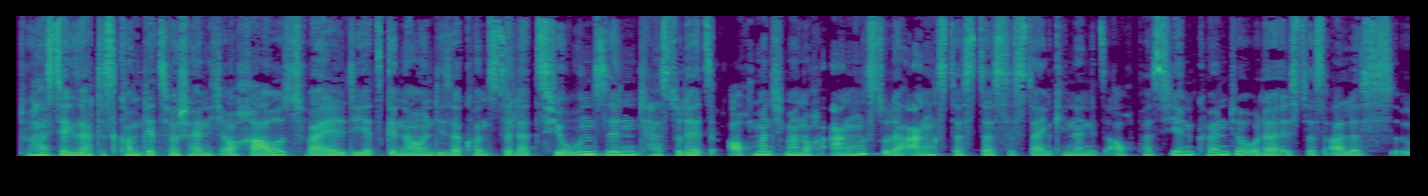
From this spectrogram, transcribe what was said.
du hast ja gesagt, es kommt jetzt wahrscheinlich auch raus, weil die jetzt genau in dieser Konstellation sind. Hast du da jetzt auch manchmal noch Angst oder Angst, dass, dass es deinen Kindern jetzt auch passieren könnte? Oder ist das alles äh,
